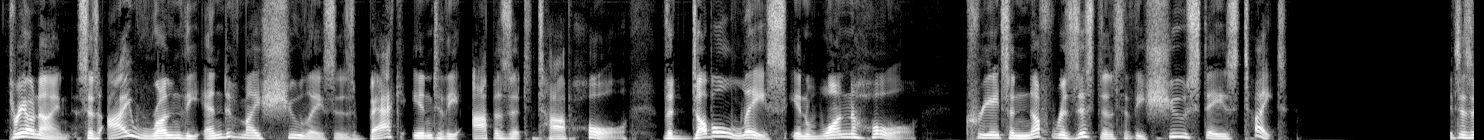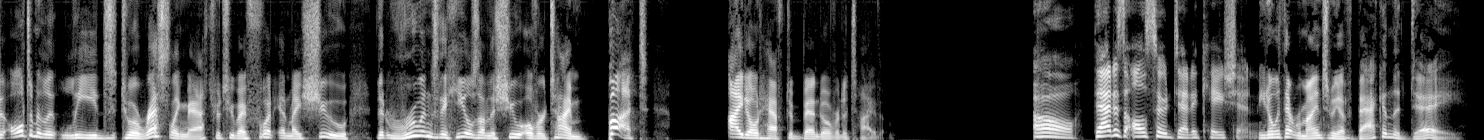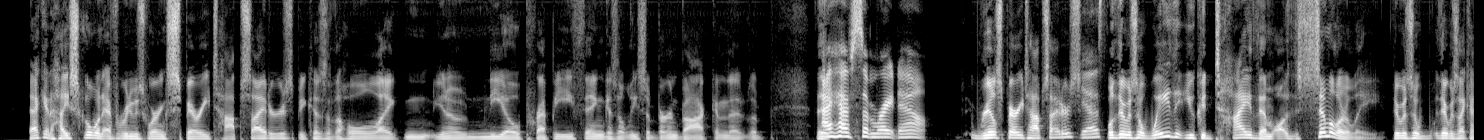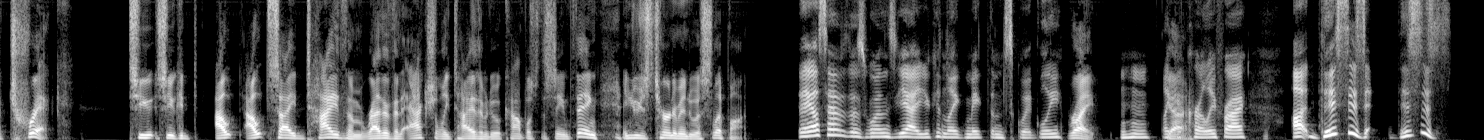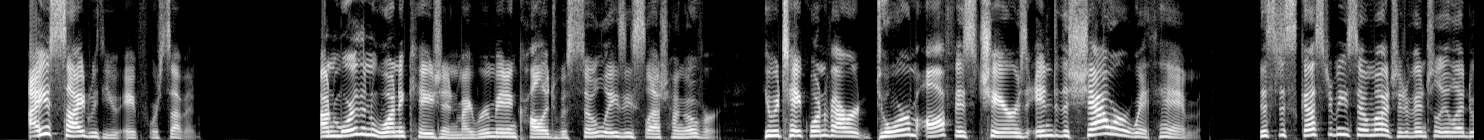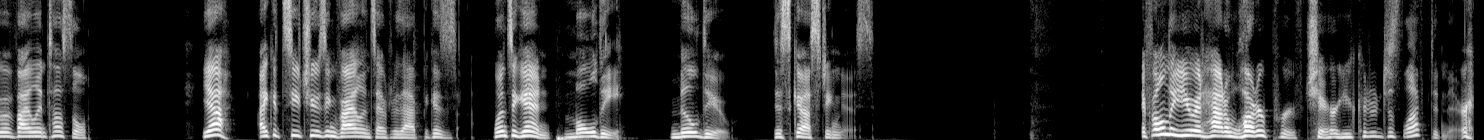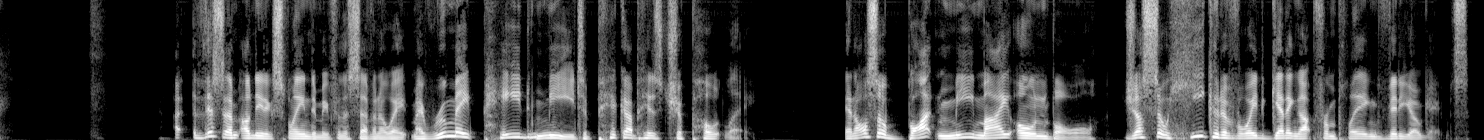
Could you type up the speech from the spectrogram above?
309 says, I run the end of my shoelaces back into the opposite top hole. The double lace in one hole creates enough resistance that the shoe stays tight. It says it ultimately leads to a wrestling match between my foot and my shoe that ruins the heels on the shoe over time, but I don't have to bend over to tie them. Oh, that is also dedication. You know what that reminds me of? Back in the day, back in high school when everybody was wearing Sperry topsiders because of the whole like n- you know neo preppy thing because of Lisa Birnbach and the, the, the I have some right now. real Sperry topsiders. Yes. Well, there was a way that you could tie them. all- Similarly, there was a there was like a trick to so you could out outside tie them rather than actually tie them to accomplish the same thing, and you just turn them into a slip on. They also have those ones, yeah, you can like make them squiggly, Right. Mm-hmm, like Yeah. a curly fry. Uh, this is this is. I side with you, eight four seven. On more than one occasion, my roommate in college was so lazy slash hungover, he would take one of our dorm office chairs into the shower with him. This disgusted me so much it eventually led to a violent tussle. Yeah, I could see choosing violence after that because once again, moldy, mildew, disgustingness. If only you had had a waterproof chair, you could have just left in there. This um, I'll need explained to me from the 708. My roommate paid me to pick up his Chipotle and also bought me my own bowl just so he could avoid getting up from playing video games.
